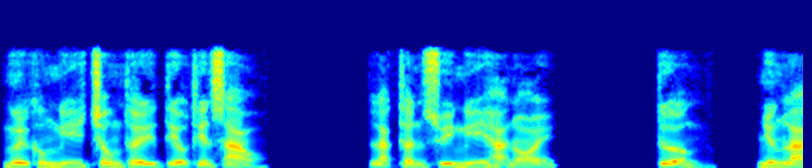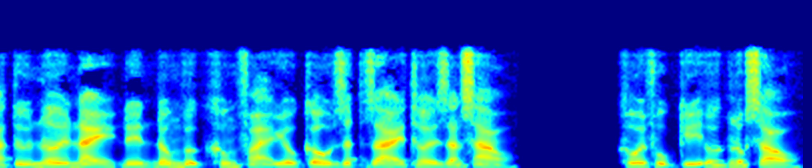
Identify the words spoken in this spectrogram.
Ngươi không nghĩ trông thấy tiểu thiên sao? Lạc thần suy nghĩ hạ nói. Tưởng, nhưng là từ nơi này đến đông vực không phải yêu cầu rất dài thời gian sao. Khôi phục ký ức lúc sau,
